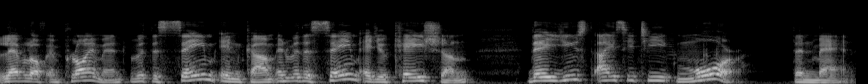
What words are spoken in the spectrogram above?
level of employment, with the same income, and with the same education, they used ICT more than men.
